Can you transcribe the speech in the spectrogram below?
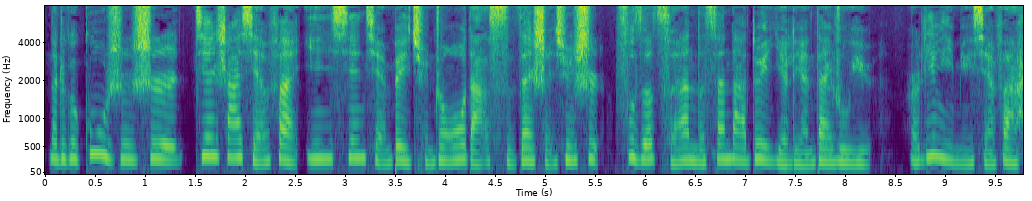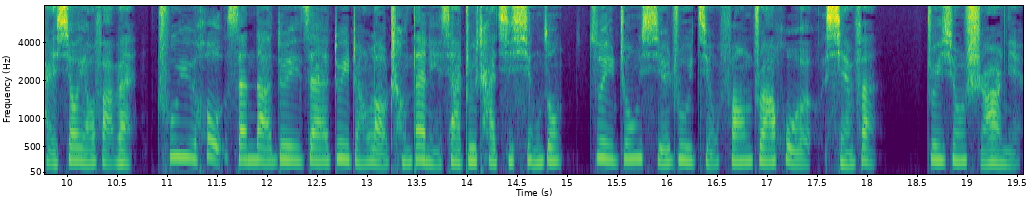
那这个故事是奸杀嫌犯因先前被群众殴打死在审讯室，负责此案的三大队也连带入狱，而另一名嫌犯还逍遥法外。出狱后，三大队在队长老程带领下追查其行踪，最终协助警方抓获嫌犯，追凶十二年。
